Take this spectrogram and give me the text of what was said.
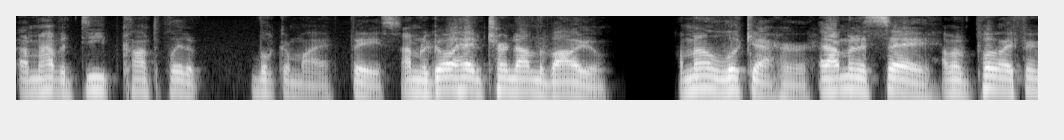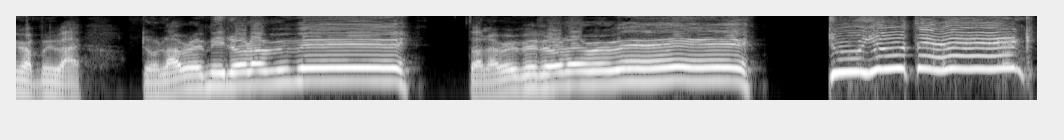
I'm gonna have a deep contemplative look on my face. I'm gonna go ahead and turn down the volume. I'm gonna look at her and I'm gonna say, I'm gonna put my finger up and be like, Do la re mi, do la re mi, do la re mi, do la re mi. Do you think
